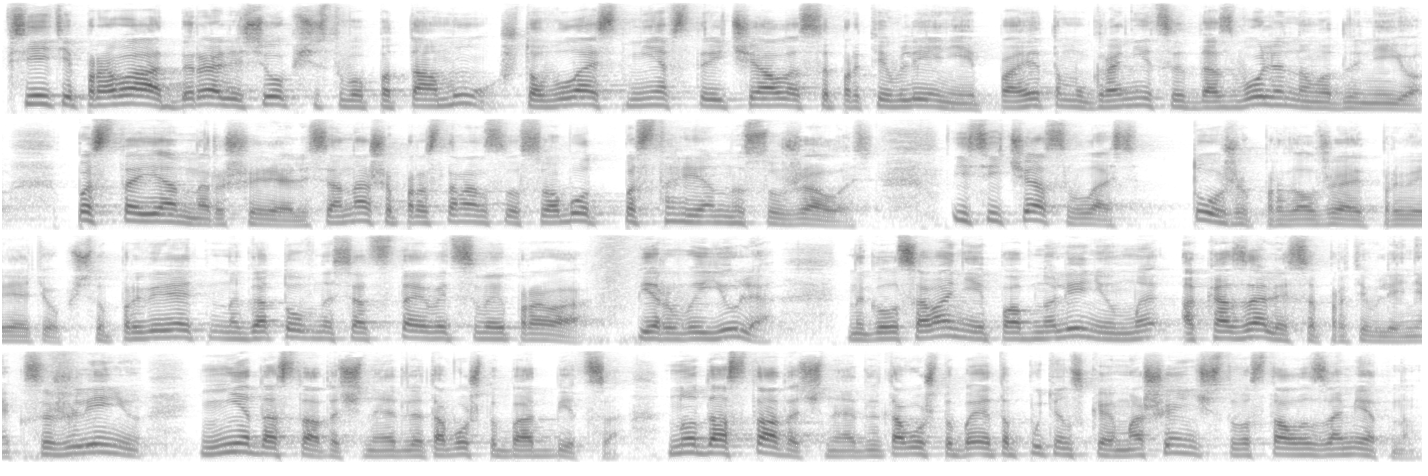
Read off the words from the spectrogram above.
Все эти права отбирались обществу потому, что власть не встречала сопротивления, поэтому границы дозволенного для нее постоянно расширялись, а наше пространство свобод постоянно сужалось. И сейчас власть тоже продолжает проверять общество, проверять на готовность отстаивать свои права. 1 июля на голосовании по обнулению мы оказали сопротивление. К сожалению, недостаточное для того, чтобы отбиться, но достаточное для того, чтобы это путинское мошенничество стало заметным.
